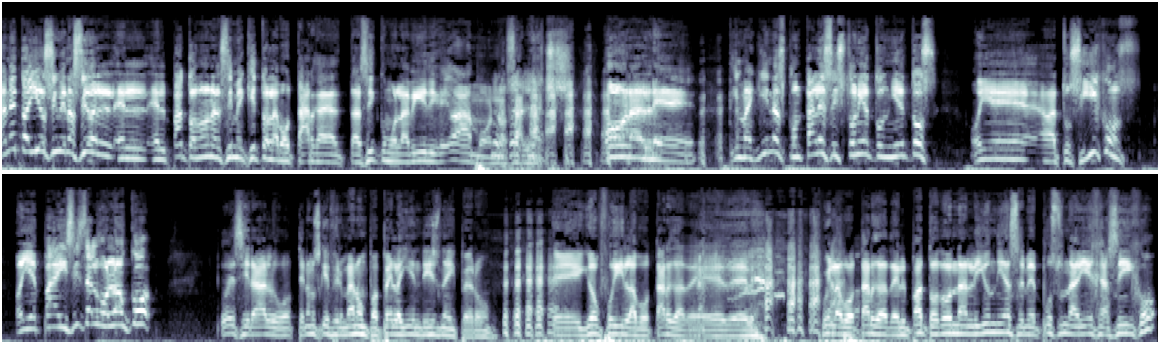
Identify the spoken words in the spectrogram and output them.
La neta, yo si hubiera sido el, el, pato Donald, sí me quito la botarga, así como la vi, y dije, vámonos a la... ¡Órale! ¿Te imaginas contarle esa historia a tus nietos? Oye, a tus hijos. Oye, pa, ¿hiciste algo loco? Te voy a decir algo, tenemos que firmar un papel ahí en Disney, pero eh, yo fui la botarga de, Fui la botarga del pato Donald y un día se me puso una vieja así, hijo,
